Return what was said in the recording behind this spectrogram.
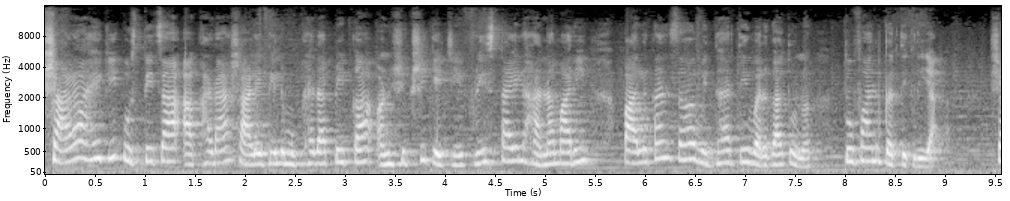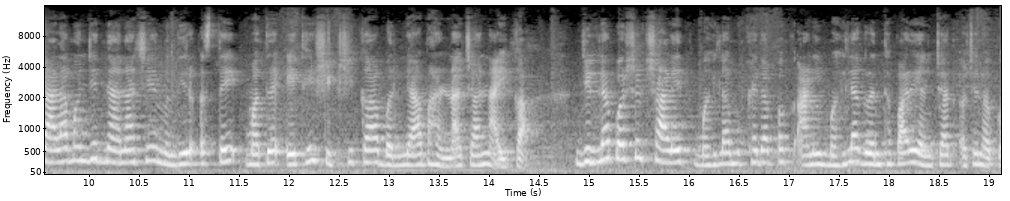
शाळा आहे की कुस्तीचा आखाडा? शाळेतील मुख्याध्यापिका आणि शिक्षिकेची फ्रीस्टाईल हाणामारी पालकांसह विद्यार्थी वर्गातून तुफान प्रतिक्रिया. शाळा म्हणजे ज्ञानाचे मंदिर असते मात्र येथे शिक्षिका बनल्या भांडणाच्या नायिका. जिल्हा परिषद शाळेत महिला मुख्याध्यापक आणि महिला ग्रंथपाल यांच्यात अचानक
